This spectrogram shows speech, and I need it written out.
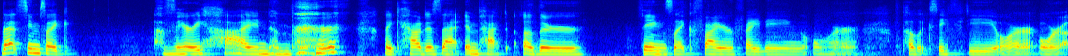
that seems like a very high number. like, how does that impact other things like firefighting or public safety or, or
